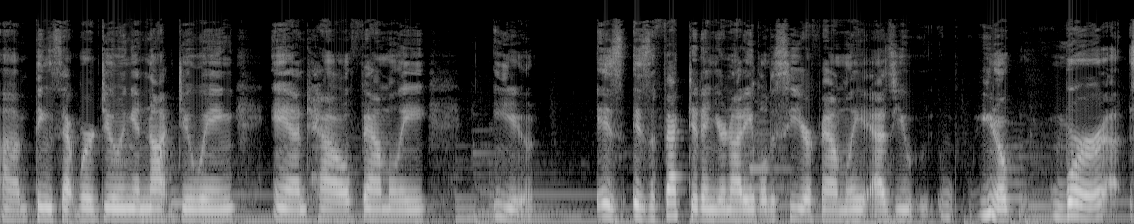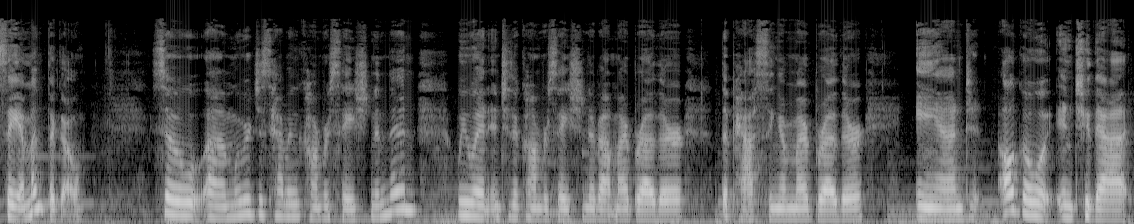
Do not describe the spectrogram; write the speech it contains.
um, things that we're doing and not doing, and how family you is is affected, and you're not able to see your family as you you know were say a month ago. So um, we were just having a conversation, and then we went into the conversation about my brother, the passing of my brother, and I'll go into that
